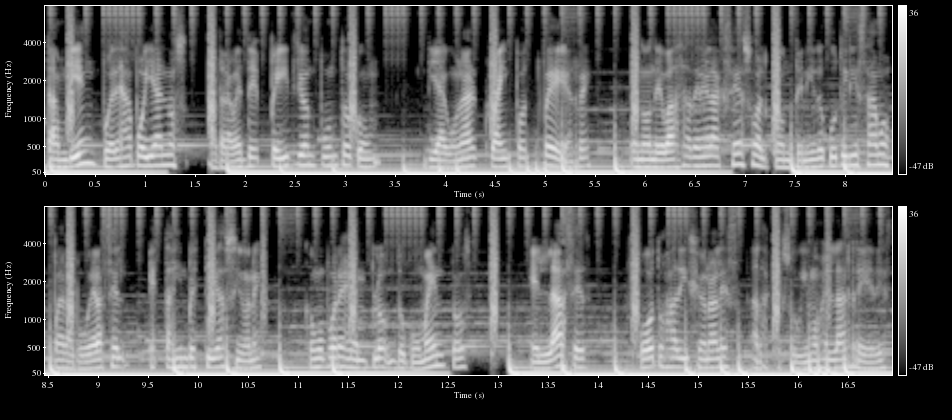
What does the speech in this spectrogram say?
También puedes apoyarnos a través de patreon.com diagonal crimepodpr en donde vas a tener acceso al contenido que utilizamos para poder hacer estas investigaciones, como por ejemplo documentos, enlaces, fotos adicionales a las que subimos en las redes,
